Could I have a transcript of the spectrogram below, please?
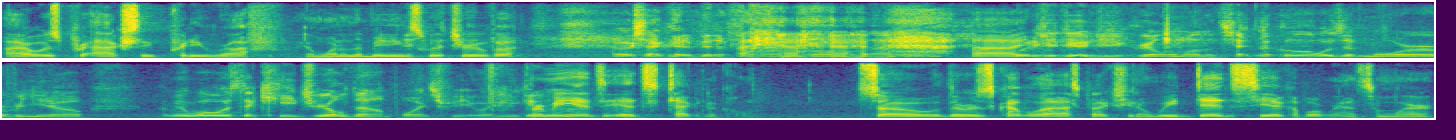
I was pr- actually pretty rough in one of the meetings with Druva. I wish I could have been a fan. what did you do? Did you grill them on the technical? Was it more of, you know, I mean, what was the key drill down points for you? when you get For me, it's, it's technical. So there was a couple of aspects. You know, we did see a couple of ransomware.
